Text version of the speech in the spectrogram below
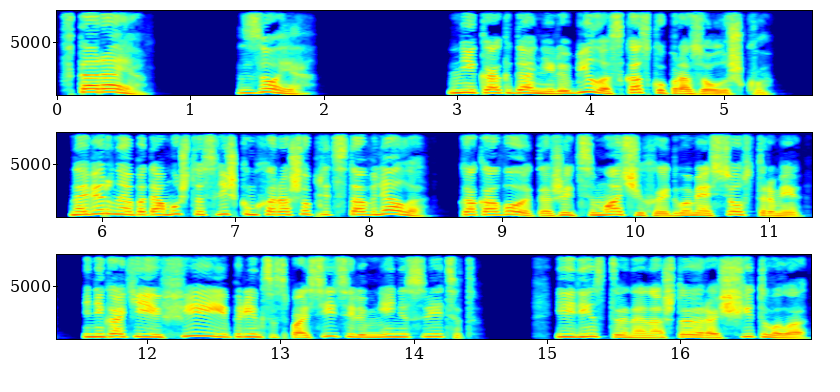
вторая. Зоя. Никогда не любила сказку про Золушку. Наверное, потому что слишком хорошо представляла, каково это жить с мачехой и двумя сестрами, и никакие феи и принцы-спасители мне не светят. Единственное, на что я рассчитывала,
